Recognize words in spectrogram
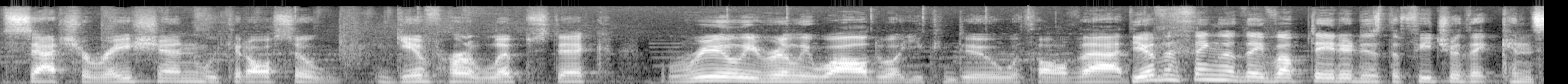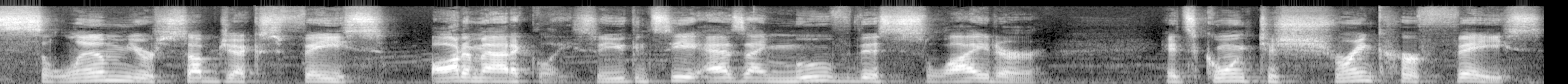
saturation. We could also give her lipstick. Really, really wild what you can do with all that. The other thing that they've updated is the feature that can slim your subject's face automatically. So you can see as I move this slider, it's going to shrink her face,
